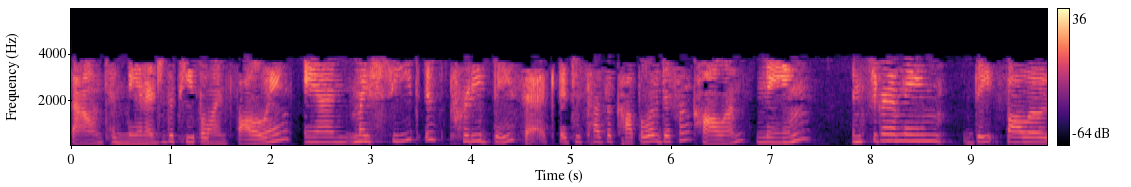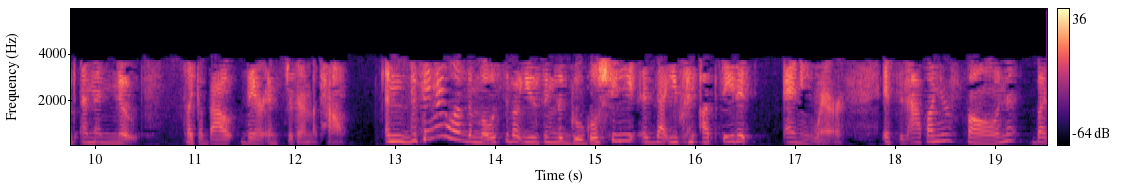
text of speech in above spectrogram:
found to manage the people I'm following. And my sheet is pretty basic. It just has a couple of different columns, name, Instagram name, date followed, and then notes, like about their Instagram account. And the thing I love the most about using the Google Sheet is that you can update it anywhere. It's an app on your phone, but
